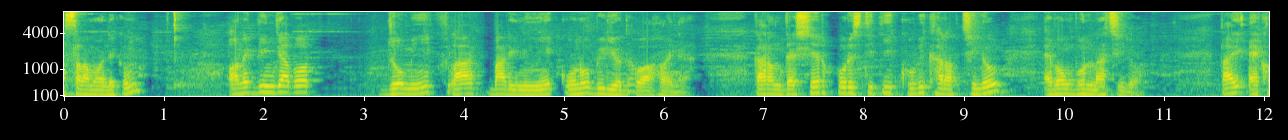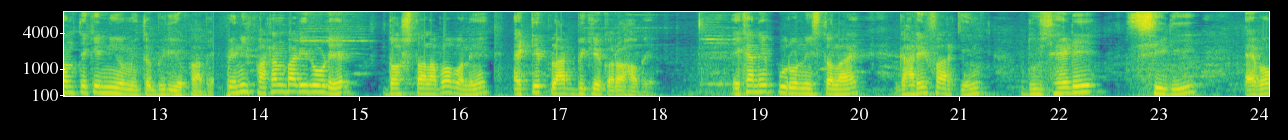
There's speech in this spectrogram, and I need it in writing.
আসসালামু আলাইকুম। অনেক দিন যাবৎ জমি, ফ্ল্যাট, বাড়ি নিয়ে কোনো ভিডিও দেওয়া হয় না। কারণ দেশের পরিস্থিতি খুবই খারাপ ছিল এবং বন্যা ছিল। তাই এখন থেকে নিয়মিত ভিডিও পাবে। ফেনী ফাটানবাড়ি রোডের দশতলা ভবনে একটি ফ্ল্যাট বিক্রি করা হবে। এখানে পুরো নিচতলায় গাড়ির পার্কিং, দুই সাইডে সিঁড়ি এবং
